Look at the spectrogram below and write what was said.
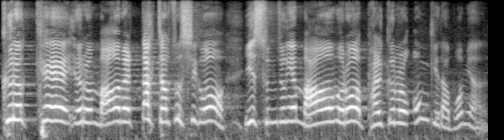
그렇게 여러분 마음을 딱 잡수시고 이 순종의 마음으로 발걸음을 옮기다 보면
